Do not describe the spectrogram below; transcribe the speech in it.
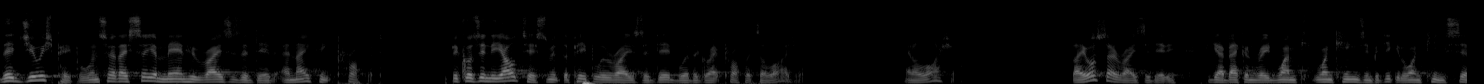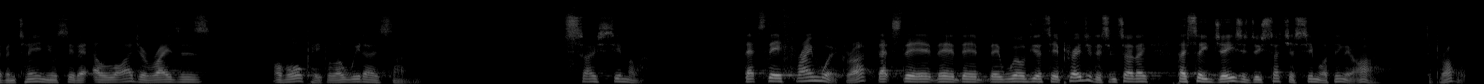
They're Jewish people, and so they see a man who raises the dead and they think prophet. Because in the Old Testament, the people who raised the dead were the great prophets Elijah and Elisha. They also raised the dead. If you go back and read 1, 1 Kings in particular, 1 Kings 17, you'll see that Elijah raises, of all people, a widow's son. So similar. That's their framework, right? That's their, their, their, their worldview, that's their prejudice. And so they, they see Jesus do such a similar thing. They go, oh, it's a prophet.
